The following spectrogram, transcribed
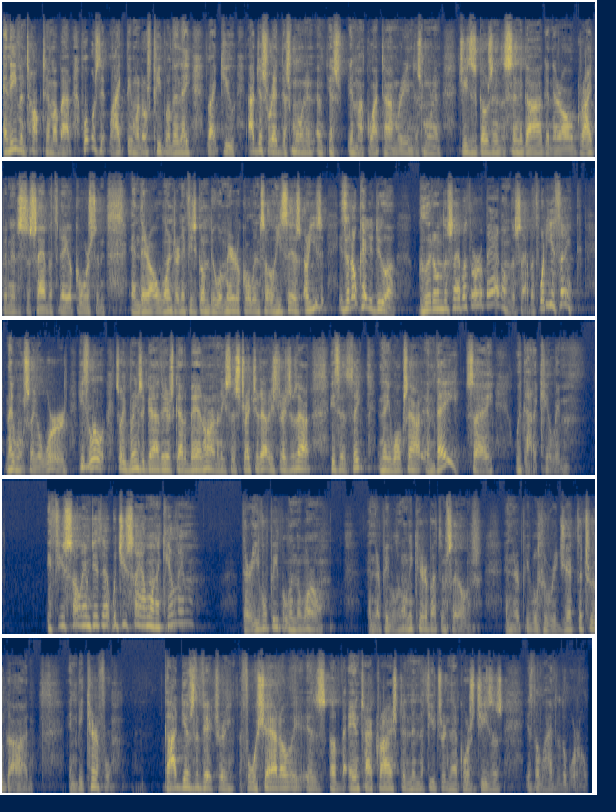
and even talk to him about what was it like then when those people and they like you i just read this morning uh, just in my quiet time reading this morning jesus goes into the synagogue and they're all griping it's the sabbath day of course and, and they're all wondering if he's going to do a miracle and so he says are you is it okay to do a good on the sabbath or a bad on the sabbath what do you think and they won't say a word he's a little so he brings a guy there who's got a bad arm and he says stretch it out he stretches out he says see and then he walks out and they say we've got to kill him if you saw him do that would you say i want to kill him there are evil people in the world, and there are people who only care about themselves, and there are people who reject the true God. And be careful. God gives the victory. The foreshadow is of the Antichrist, and then the future, and then, of course, Jesus is the light of the world.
